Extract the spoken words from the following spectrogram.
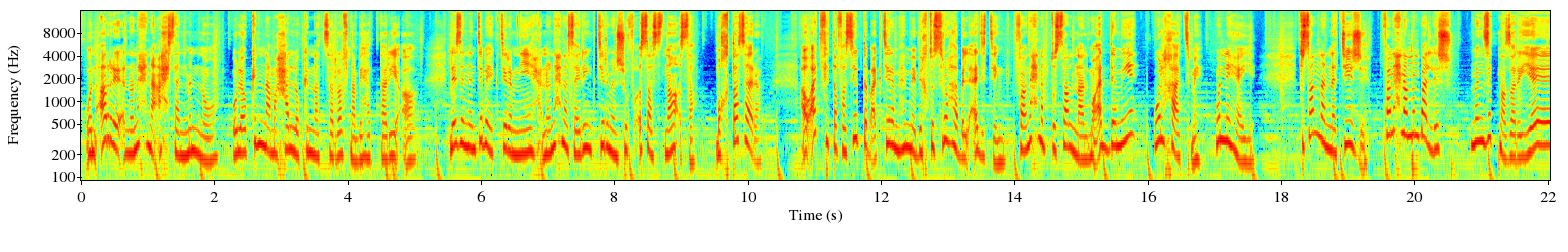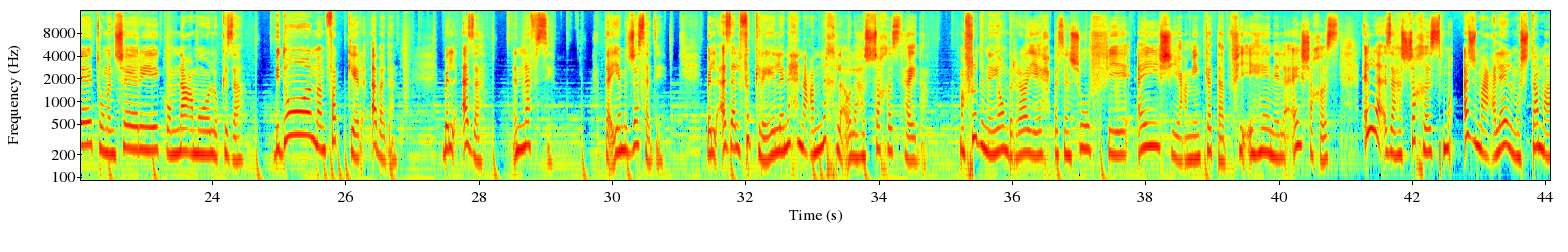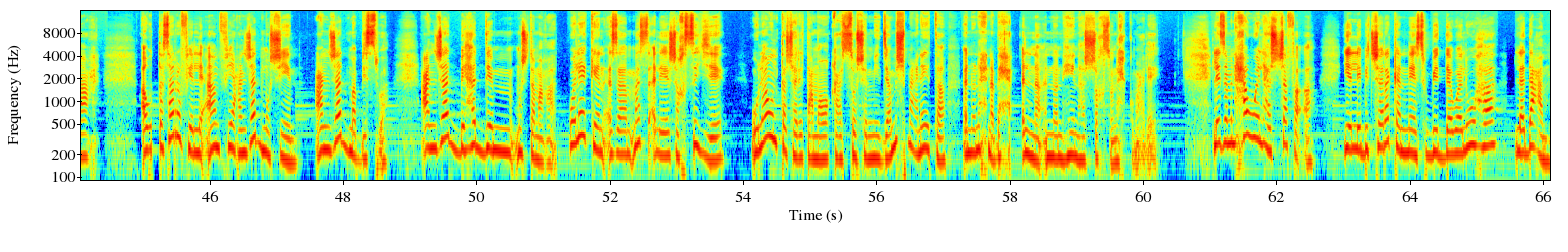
ونقرر إنه نحن أحسن منه. ولو كنا محله كنا تصرفنا بهالطريقة. لازم ننتبه كتير منيح إنه نحن صايرين كتير بنشوف قصص ناقصة مختصرة. أوقات في تفاصيل بتبقى كتير مهمة بيختصروها بالاديتنج فنحن بتوصلنا المقدمة والخاتمة والنهاية. توصلنا النتيجة فنحن بنبلش منزت نظريات ومنشارك ومنعمل وكذا بدون ما نفكر ابدا. بالأذى النفسي حتى أيام الجسدي. بالأذى الفكري اللي نحن عم نخلقه لهالشخص هيدا. مفروض من اليوم بالرايح بس نشوف في أي شيء عم ينكتب في إهانة لأي شخص إلا إذا هالشخص أجمع عليه المجتمع أو التصرف يلي قام فيه عن جد مشين عن جد ما بيسوى عن جد بهدم مجتمعات. ولكن إذا مسألة شخصية ولو انتشرت على مواقع السوشيال ميديا مش معناتها إنه نحن بحق لنا إنه نهين هالشخص ونحكم عليه. لازم نحول هالشفقة يلي بتشاركها الناس وبيتداولوها لدعم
